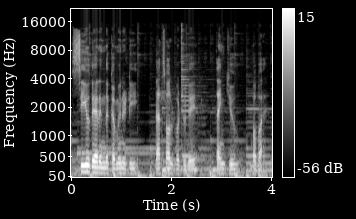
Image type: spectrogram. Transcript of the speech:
See you there in the community. That's all for today. Thank you. Bye bye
